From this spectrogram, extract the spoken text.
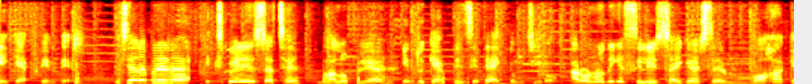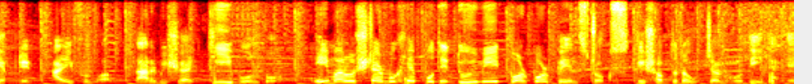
এই ক্যাপ্টেনদের প্লেয়াররা এক্সপিরিয়েন্স আছে, ভালো প্লেয়ার কিন্তু ক্যাপ্টেন্সিতে একদম জিরো আর অন্যদিকে সিলেট স্ট্রাইকার্স মহা ক্যাপ্টেন আরিফুল হক, তার বিষয়ে কি বলব? এই মানুষটার মুখে প্রতি দুই মিনিট পর পর বেন স্ট্রোকস এই শব্দটা উচ্চারণ হতেই থাকে।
